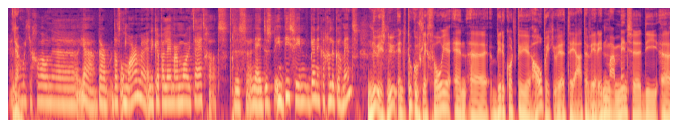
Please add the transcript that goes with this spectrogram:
ja. dan moet je gewoon ja, daar, dat omarmen. En ik heb alleen maar een mooie tijd gehad. Dus, nee, dus in die zin ben ik een gelukkig mens. Nu is nu en de toekomst ligt voor je. En uh, binnenkort kun je, hoop ik, het theater weer in. Maar mensen die uh,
